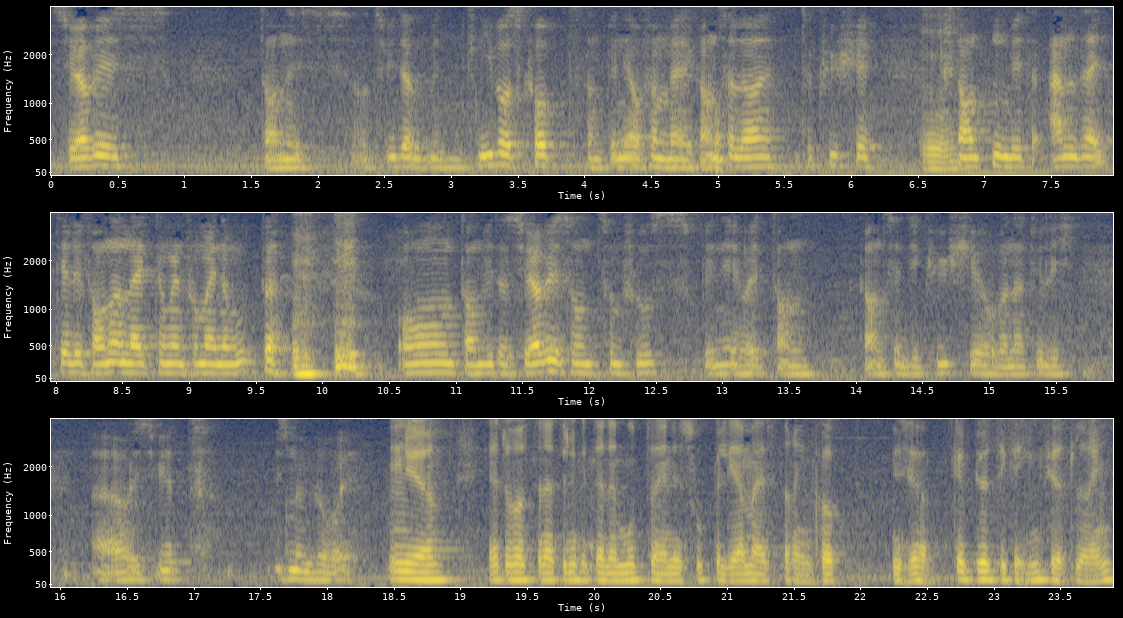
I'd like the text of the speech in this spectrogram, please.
Service. Dann hat es wieder mit dem Knie was gehabt. Dann bin ich auf einmal ganz allein in der Küche gestanden mit Anleit Telefonanleitungen von meiner Mutter. und dann wieder Service und zum Schluss bin ich halt dann ganz in die Küche, aber natürlich äh, als Wirt ist man überall. Ja. ja, du hast ja natürlich mit deiner Mutter eine super Lehrmeisterin gehabt, ist ja gebürtige Innviertlerin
